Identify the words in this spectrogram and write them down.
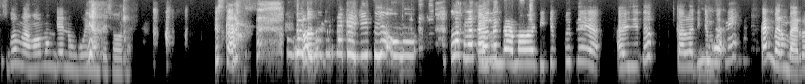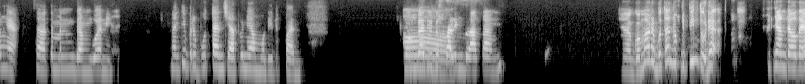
terus gue nggak ngomong dia nungguin sampai sore. Terus sekarang gue juga pernah kayak gitu ya allah. Laknat banget? nggak mau dijemputnya ya. Abis itu kalau dijemput nih kan bareng-bareng ya sama temen gang gue nih. Nanti berebutan siapa nih yang mau di depan. Kalau nggak duduk Oh. paling belakang. Ya gue mah rebutan duduk di pintu dah nyantel teh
